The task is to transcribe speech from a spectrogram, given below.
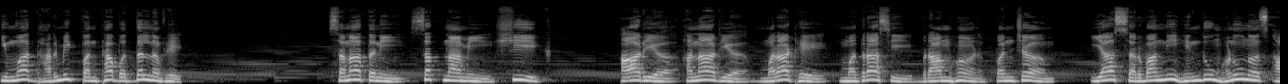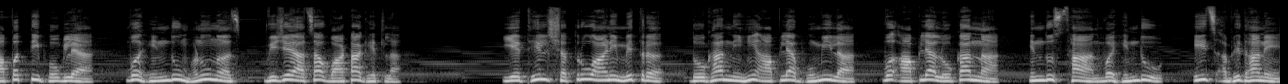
किंवा धार्मिक पंथाबद्दल नव्हे. सनातनी सतनामी शीख आर्य अनार्य मराठे मद्रासी ब्राह्मण पंचम या सर्वांनी हिंदू म्हणूनच आपत्ती भोगल्या व हिंदू म्हणूनच विजयाचा वाटा घेतला. येथील शत्रू आणि मित्र दोघांनीही आपल्या भूमीला व आपल्या लोकांना हिंदुस्थान व हिंदू हीच अभिधाने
